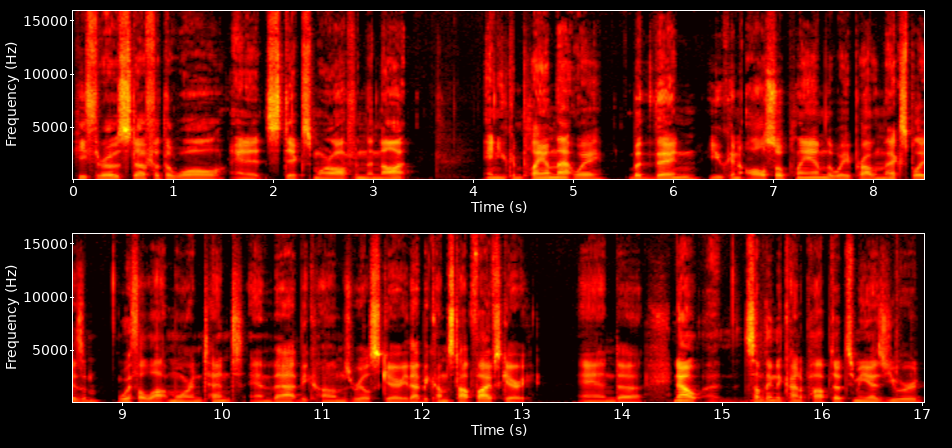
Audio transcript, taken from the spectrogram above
He throws stuff at the wall and it sticks more often than not, and you can play him that way. But then you can also play him the way Problem X plays him with a lot more intent, and that becomes real scary. That becomes top five scary. And uh, now, uh, something that kind of popped up to me as you were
